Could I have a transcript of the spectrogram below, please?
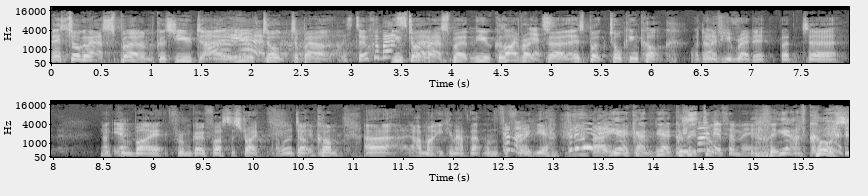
let's talk about sperm because you uh, Oh, yeah. you've talked about Let's talk about you've sperm. talked about sperm because I wrote Yes. uh, this book Talking Cock. I don't know if you've read it, but uh, you can buy it from Go Faster Stripe. I will do. dot com. Uh, I might. You can have that one for Can I? free. Yeah. Can I really? Uh, yeah, can. Yeah, because you sign it for me? yeah, of course.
